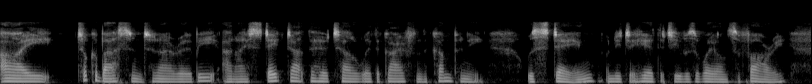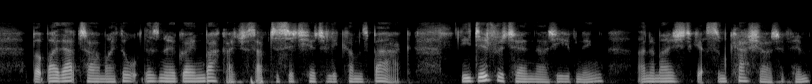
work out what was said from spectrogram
I took a bus into Nairobi and I staked out the hotel where the guy from the company was staying, only to hear that he was away on safari. But by that time I thought there's no going back. I just have to sit here till he comes back. He did return that evening and I managed to get some cash out of him.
